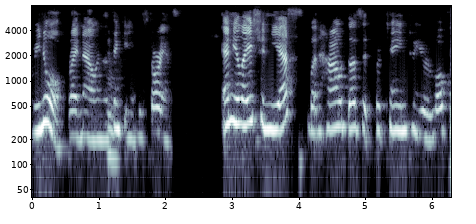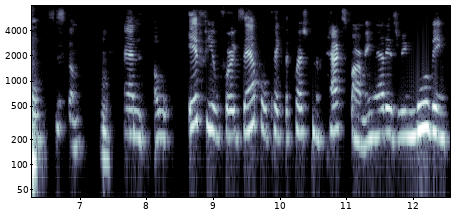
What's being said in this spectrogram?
renewal right now in the mm. thinking of historians. emulation, yes, but how does it pertain to your local system? Mm. And uh, if you, for example, take the question of tax farming, that is removing,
